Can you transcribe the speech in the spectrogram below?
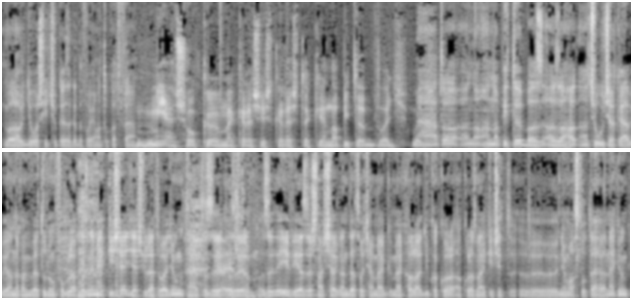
valahogy gyorsítsuk ezeket a folyamatokat fel. Milyen sok megkeresést kerestek, ilyen napi több, vagy? vagy? Hát a, a, a napi több az, az a, a csúcsa kb. annak, amivel tudunk foglalkozni. Mi egy kis egyesület vagyunk, tehát azért, azért, azért évi ezres nagyságrendet, hogyha meg, meghaladjuk, akkor, akkor az már egy kicsit nyomasztó teher nekünk,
